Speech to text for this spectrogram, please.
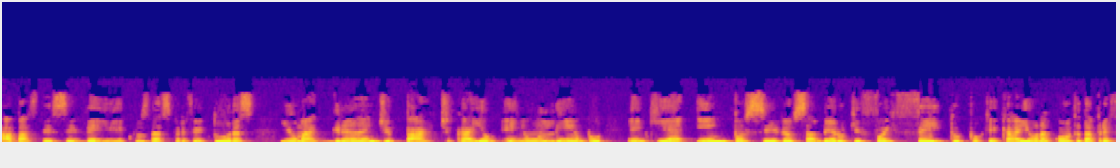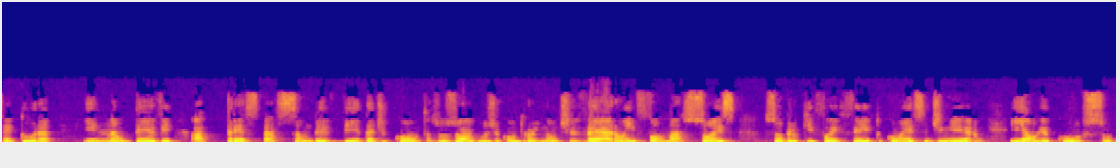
abastecer veículos das prefeituras e uma grande parte caiu em um limbo em que é impossível saber o que foi feito, porque caiu na conta da prefeitura e não teve a prestação devida de contas. Os órgãos de controle não tiveram informações sobre o que foi feito com esse dinheiro. E é um recurso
